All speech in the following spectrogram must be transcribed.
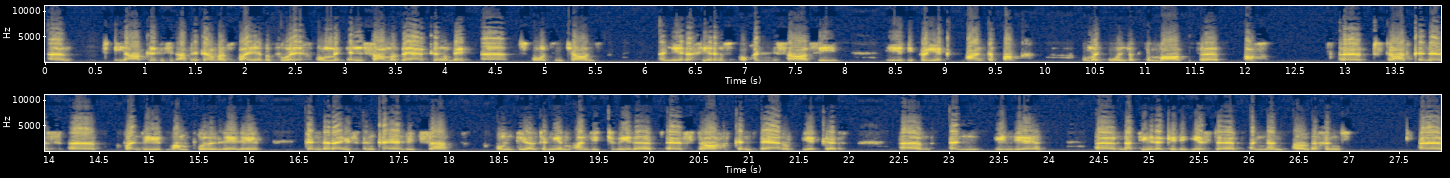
Ehm uh, ja, Cricket Suid-Afrika was baie bevoorreg om in samewerking met uh, Sporting Chance, 'n regeringsorganisasie, hierdie projek aan te pak om dit moontlik te maak vir ag uh, straatkinders uh, van die Mampulele kinderreis in Khayelitsha om deel te neem aan die tweede uh, straatkind wêreldbeker um, in Indië uh, natuurlik het die eerste inhuldigings uh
